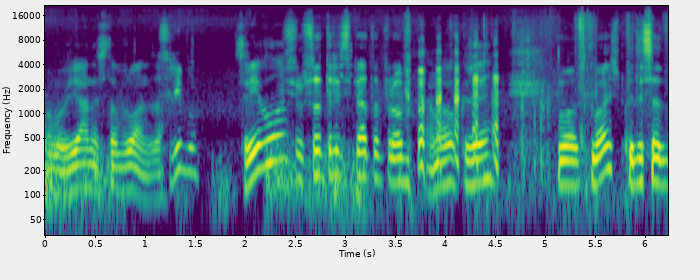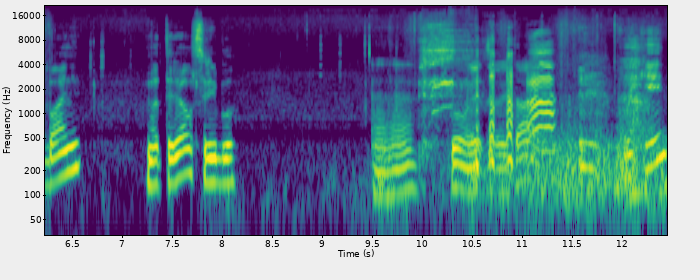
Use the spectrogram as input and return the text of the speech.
Обов'яниста бронза. Срібло? Срібло? 835 проба. А ну кажи. От, бачиш, 50 бані. Матеріал срібло. Ага. Кум, я тебе вітаю. Прикинь?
